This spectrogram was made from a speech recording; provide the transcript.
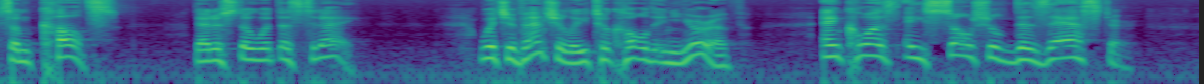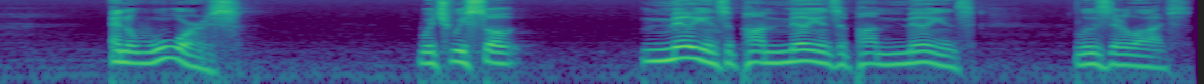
some cults that are still with us today, which eventually took hold in Europe and caused a social disaster and wars, which we saw millions upon millions upon millions lose their lives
